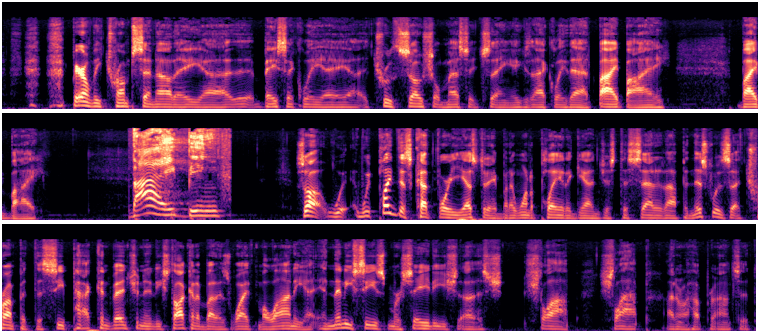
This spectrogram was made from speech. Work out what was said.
apparently Trump sent out a uh, basically a, a, uh, Truth Social message saying exactly that. Bye bye, bye bye. Bye, Bing. So we, we, played this cut for you yesterday, but I want to play it again just to set it up. And this was uh, Trump at the CPAC convention, and he's talking about his wife Melania, and then he sees Mercedes uh, Schlapp, Schlapp, I don't know how to pronounce it,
